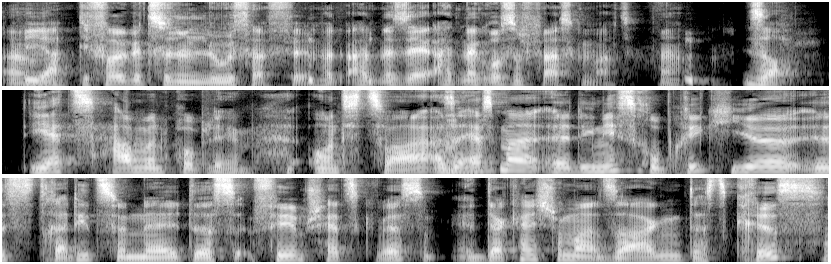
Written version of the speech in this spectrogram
Ähm, Ja. Die Folge zu dem Luther-Film hat, hat, mir sehr, hat mir großen Spaß gemacht. Ja. So, jetzt haben wir ein Problem. Und zwar, also Mhm. erstmal, äh, die nächste Rubrik hier ist traditionell das Film-Schätzquiz. Da kann ich schon mal sagen, dass Chris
